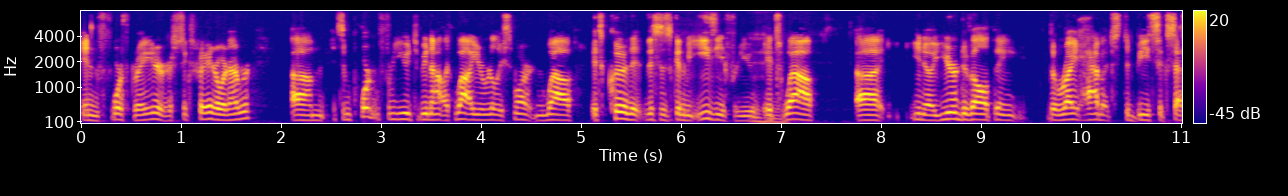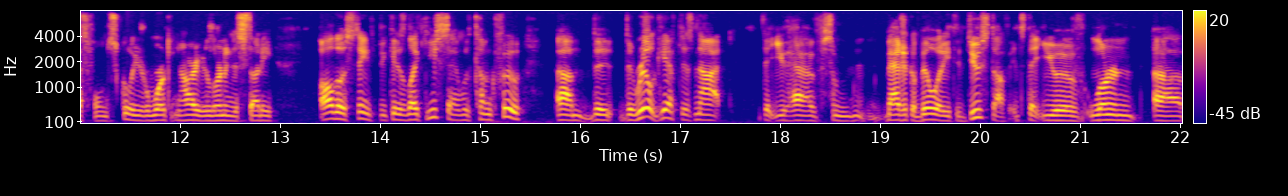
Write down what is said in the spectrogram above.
in fourth grade or sixth grade or whatever, um, it's important for you to be not like, wow, you're really smart, and wow, it's clear that this is going to be easy for you. Mm-hmm. It's wow, uh, you know, you're developing the right habits to be successful in school. You're working hard. You're learning to study, all those things. Because, like you said with kung fu, um, the the real gift is not that you have some magic ability to do stuff. It's that you have learned uh,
